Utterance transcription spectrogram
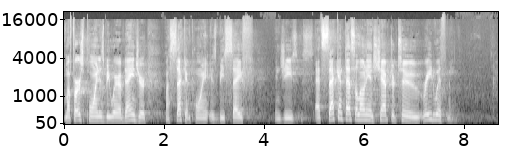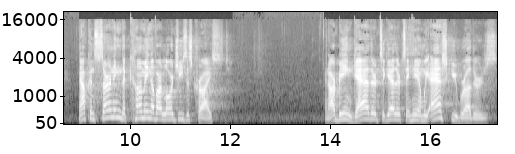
My first point is beware of danger. My second point is be safe in Jesus. At Second Thessalonians chapter 2, read with me. Now, concerning the coming of our Lord Jesus Christ and our being gathered together to him, we ask you, brothers,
